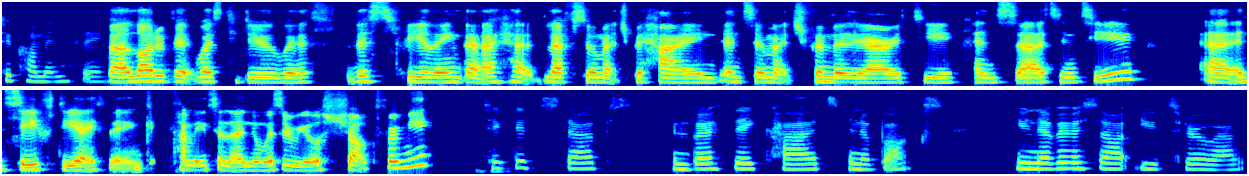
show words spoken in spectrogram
to common things. But a lot of it was to do with this feeling that I had left so much behind and so much familiarity and certainty uh, and safety, I think. Coming to London was a real shock for me. Ticket stubs and birthday cards in a box you never thought you'd throw out.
